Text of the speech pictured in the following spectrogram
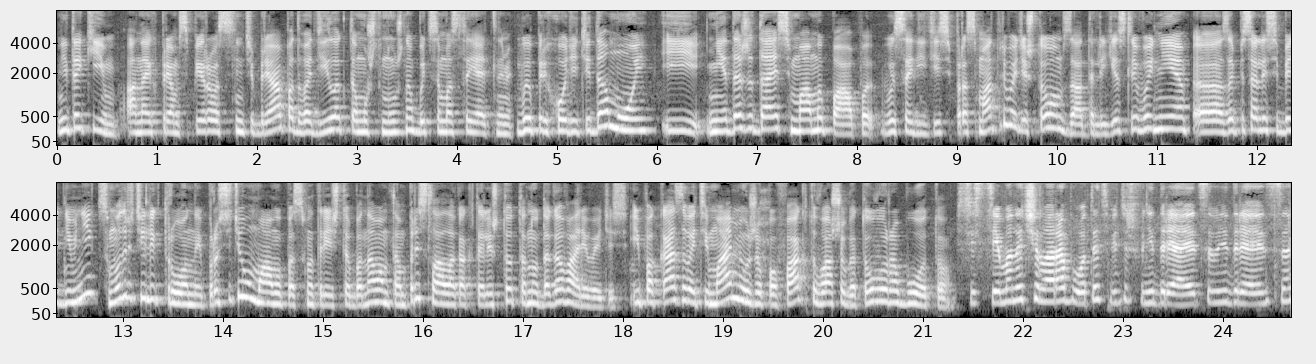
Не таким. Она их прям с 1 сентября подводила к тому, что нужно быть самостоятельными. Вы приходите домой и, не дожидаясь мамы, папы, вы садитесь, просматриваете, что вам задали. Если вы не э, записали себе дневник, смотрите электронный, просите у мамы посмотреть, чтобы она вам там прислала как-то или что-то, ну, договариваетесь. И показывайте маме уже по факту вашу готовую работу. Система начала работать, видишь, внедряется, внедряется.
